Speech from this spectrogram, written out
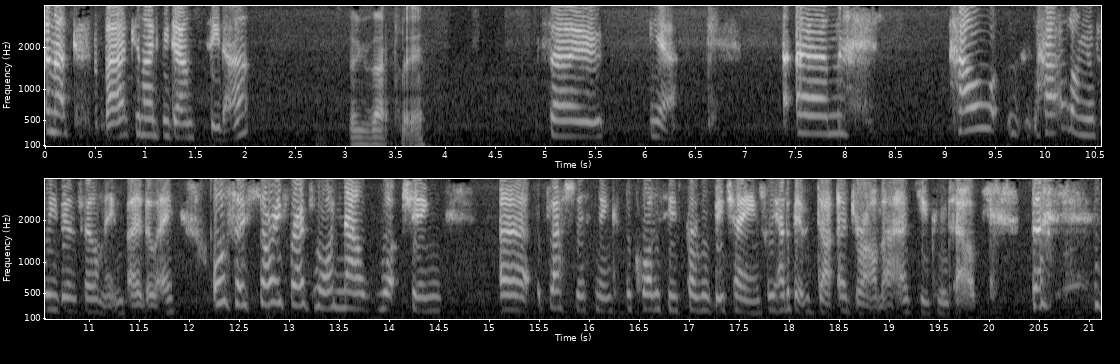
And that's back, and I'd be down to see that. Exactly. So, yeah. Um, how how long have we been filming, by the way? Also, sorry for everyone now watching uh, slash listening because the quality's probably changed. We had a bit of da- a drama, as you can tell.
